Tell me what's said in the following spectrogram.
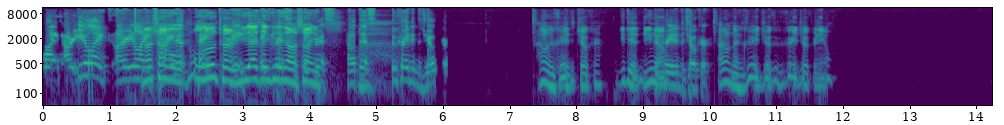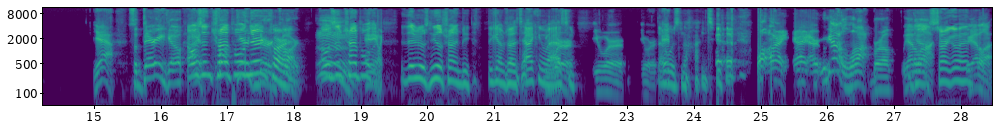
Like, are you like, are you like not trying to pull a nerd card. You guys gotta get Chris, in there, hey. Chris, how about this? Who created the Joker? I don't know who created the Joker. You did. You know. Who created the Joker? I don't know who created Joker. Who created Joker, Neil? Yeah. So there you go. I wasn't trying to pull a your nerd, card. I wasn't Mm. trying to pull. Anyway, There goes Neil trying to be thinking I'm trying to attack him. you were, you were, you were. That was not. Well, all right, all right, all right. We got a lot, bro. We got a lot. sorry, go ahead. We got a lot.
